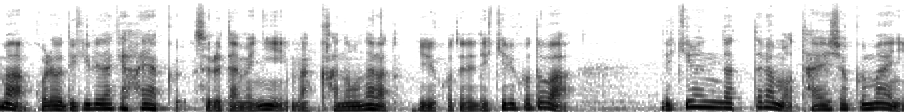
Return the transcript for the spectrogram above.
まあこれをできるだけ早くするために、まあ、可能ならということでできることはできるんだったらもう退職前に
